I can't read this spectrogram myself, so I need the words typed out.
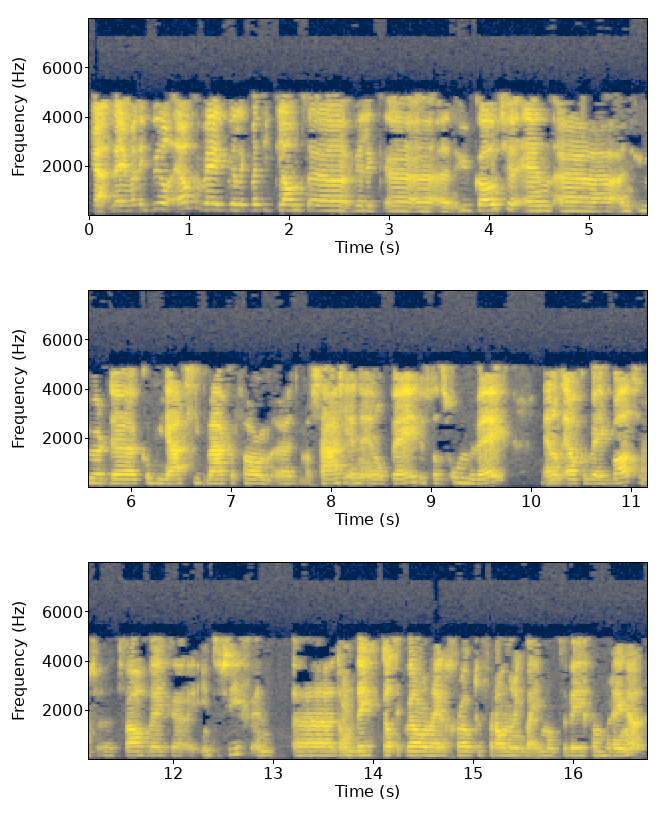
Ja, nee, want ik wil elke week wil ik met die klanten uh, wil ik, uh, een uur coachen en uh, een uur de combinatie maken van de massage en de NLP. Dus dat is om de week. En dan elke week wat, dus twaalf weken intensief. En dan denk ik dat ik wel een hele grote verandering bij iemand teweeg kan brengen.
